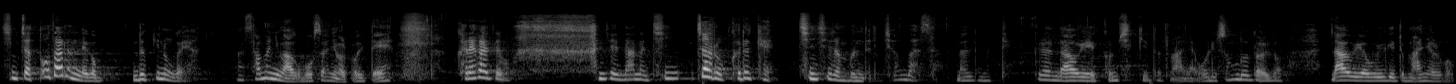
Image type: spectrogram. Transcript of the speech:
진짜 또 다른 내가 느끼는 거야. 사모님하고 목사님을 볼 때. 그래가지고, 완전히 나는 진짜로 그렇게 진실한 분들이 처음 봤어. 말도 못해. 그래, 나 위에 금식 기도도 많이 하고, 우리 성도들도 나 위에 울기도 많이 울고.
